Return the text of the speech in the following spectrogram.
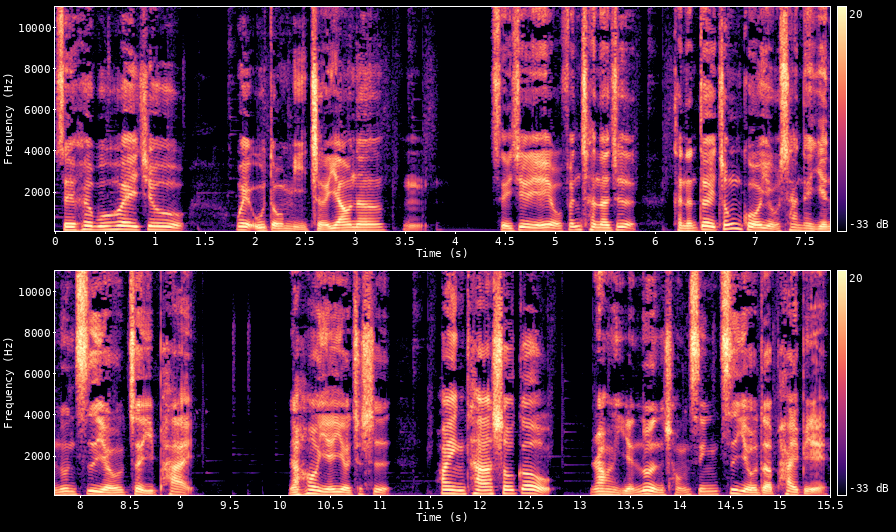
所以会不会就为五斗米折腰呢？嗯，所以就也有分成了，就是可能对中国友善的言论自由这一派，然后也有就是欢迎他收购，让言论重新自由的派别。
